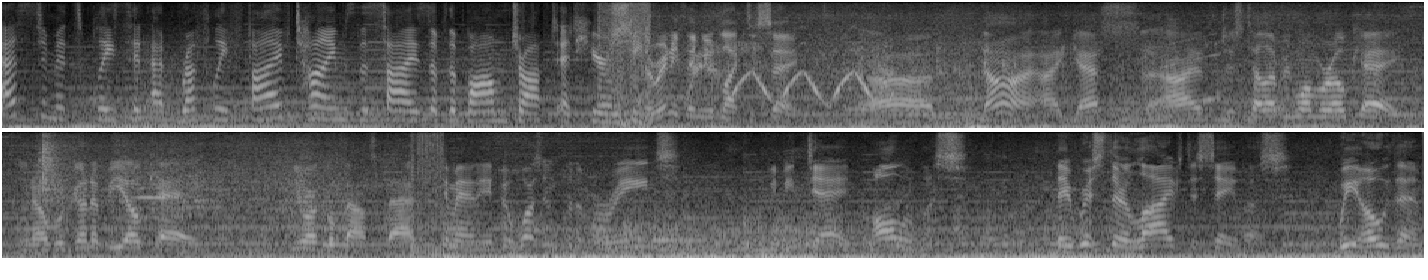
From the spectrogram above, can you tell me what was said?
Estimates place it at roughly five times the size of the bomb dropped at Hiroshima. Is there anything you'd like to say? Uh, no, I guess I just tell everyone we're okay. You know, we're gonna be okay. New York will bounce back. Hey man, if it wasn't for the Marines, we'd be dead, all of us. They risked their lives to save us. We owe them.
